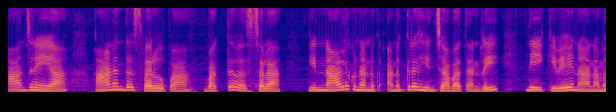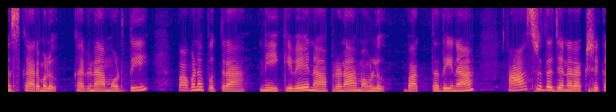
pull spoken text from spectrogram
ఆంజనేయ ఆనంద స్వరూప భక్తవత్సల ఇన్నాళ్ళకు నన్ను అనుగ్రహించావా తండ్రి? నీకివే నా నమస్కారములు. కరుణామూర్తి పవనపుత్ర నీకివే నా ప్రణామములు. భక్తదీన ఆశ్రిత జనరక్షక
